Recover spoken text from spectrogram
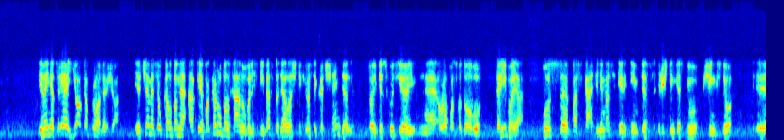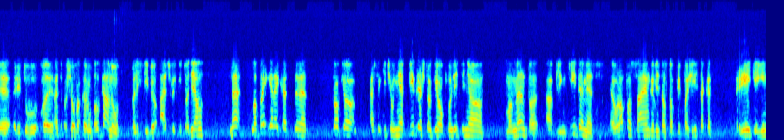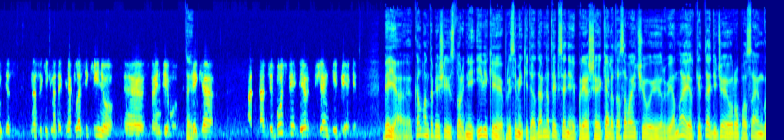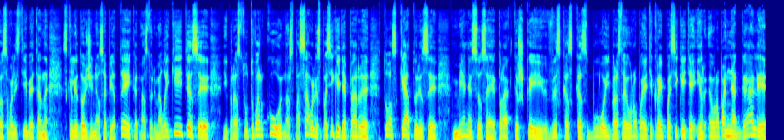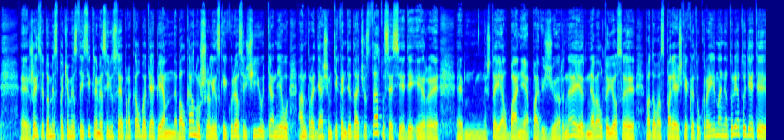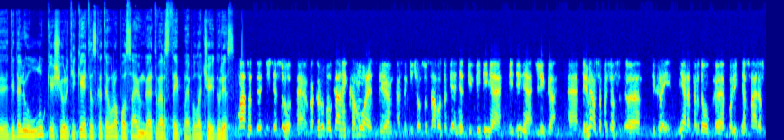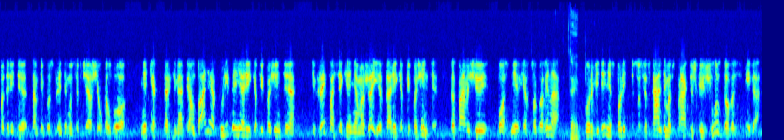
Jis neturėjo jokio proveržio. Ir čia mes jau kalbame apie vakarų Balkanų valstybės, todėl aš tikiuosi, kad šiandien toj diskusijoje Europos vadovų taryboje bus e, paskatinimas ir imtis ryštingesnių žingsnių e, rytų, atsiprašau, vakarų Balkanų valstybių atžvilgių. Todėl, na, labai gerai, kad e, tokio, aš sakyčiau, neapibriešto geopolitinio momento aplinkybėmis ES vis dėlto pripažįsta, kad reikia imtis na, sakykime taip, ne klasikinių e, sprendimų. Taip. Reikia atsibusti ir žengti į priekį. Beje, kalbant apie šį istorinį įvykį, prisiminkite, dar ne taip seniai, prieš keletą savaičių ir viena, ir kita didžioji ES valstybė ten sklido žinios apie tai, kad mes turime laikytis įprastų tvarkų, nors pasaulis pasikeitė per tuos keturis mėnesius, praktiškai viskas, kas buvo įprasta Europoje, tikrai pasikeitė ir Europa negali žaisti tomis pačiomis taisyklėmis. Jūs prakalbote apie Balkanų šalis, kai kurios iš jų ten jau antrą dešimtį kandidačių statuse sėdi ir štai Albanija, pavyzdžiui, ar ne, ir neveltui jos e, vadovas pareiškė, kad Ukraina neturėtų dėti didelių lūkesčių ir tikėtis, kad ES atvers taip plačiai duris. Matot, iš tiesų, e, vakarų Balkanai kamuojasi, aš sakyčiau, su savo tokia netgi vidinė, vidinė lyga. E, pirmiausia, pas juos tikrai nėra per daug politinės valios padaryti tam tikrus sprendimus ir čia aš jau kalbu ne tiek, tarkime, apie Albaniją, kuri beje reikia pripažinti tikrai pasiekė nemažai ir tą reikia pripažinti. Bet pavyzdžiui, Bosnija ir Hercegovina, Taip. kur vidinis politinis susiskaldimas praktiškai žlugdo valstybę.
